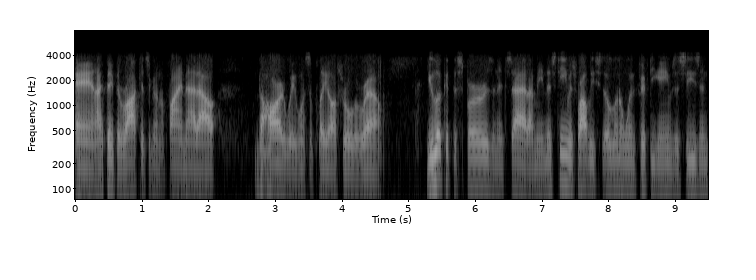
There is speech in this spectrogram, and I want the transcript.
And I think the Rockets are going to find that out the hard way once the playoffs roll around. You look at the Spurs and it's sad. I mean, this team is probably still going to win 50 games this season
